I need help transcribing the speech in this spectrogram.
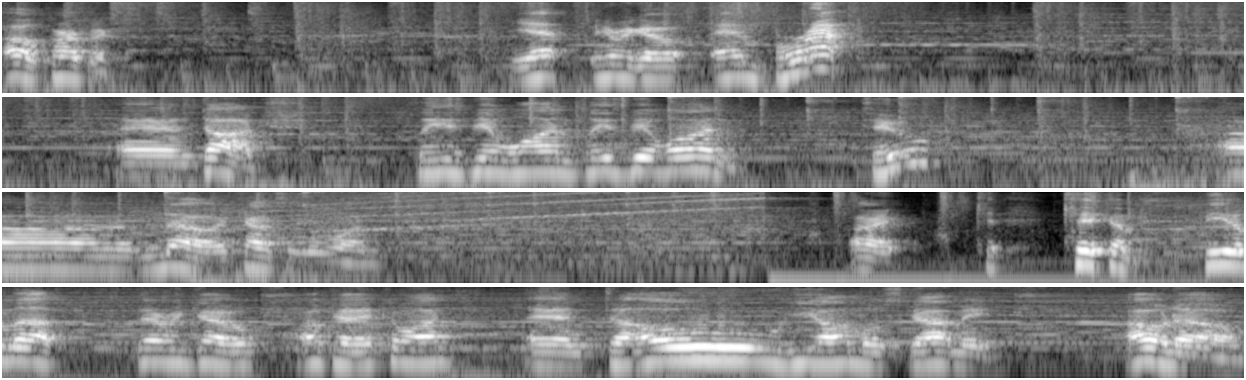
Oh, perfect. Yep, here we go. And brap! And dodge. Please be a one, please be a one. Two? Uh, no, it counts as a one. Alright, kick him, beat him up. There we go. Okay, come on. And, uh, oh, he almost got me. Oh no.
